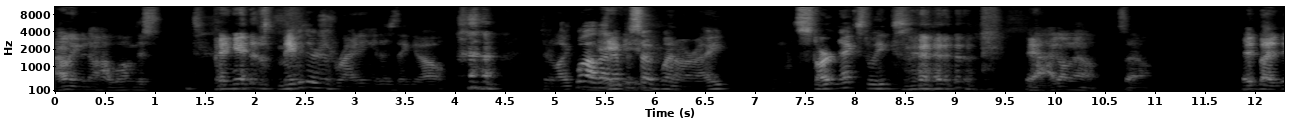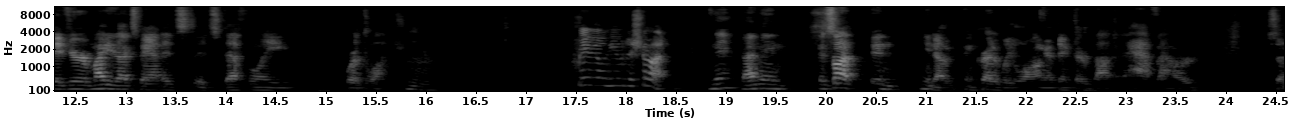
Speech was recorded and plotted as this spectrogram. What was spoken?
I don't even know how long this thing is. Maybe they're just writing it as they go. They're like, "Wow, that Maybe. episode went all right. Start next week's." yeah, I don't know. So, it, but if you're a Mighty Ducks fan, it's it's definitely worth the watch. Hmm. Maybe I'll give it a shot. Yeah, I mean, it's not in you know incredibly long. I think they're about a half hour. So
